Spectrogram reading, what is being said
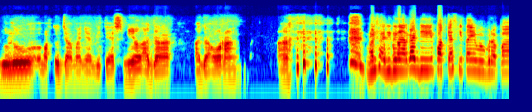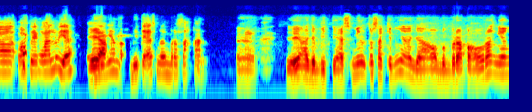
dulu waktu zamannya BTS Meal ada ada orang Bisa didengarkan di podcast kita yang beberapa waktu yang lalu ya. iya BTS meresahkan. eh, jadi ada BTS Meal terus akhirnya ada oh, beberapa orang yang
